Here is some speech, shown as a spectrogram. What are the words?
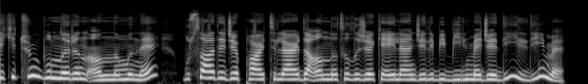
Peki tüm bunların anlamı ne? Bu sadece partilerde anlatılacak eğlenceli bir bilmece değil, değil mi?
